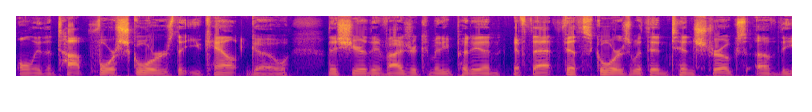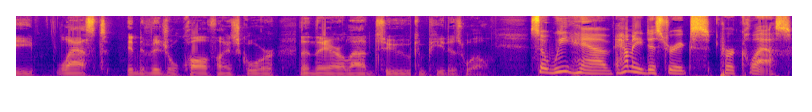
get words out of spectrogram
only the top four scores that you count go. This year, the advisory committee put in if that fifth score is within 10 strokes of the last individual qualifying score, then they are allowed to compete as well. So we have how many districts per class?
